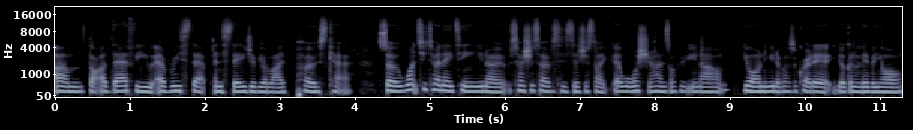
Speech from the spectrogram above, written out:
um, that are there for you every step and stage of your life post care. So once you turn 18, you know, social services, they're just like, yeah, we'll wash your hands off of you now. You're on universal credit. You're going to live in your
